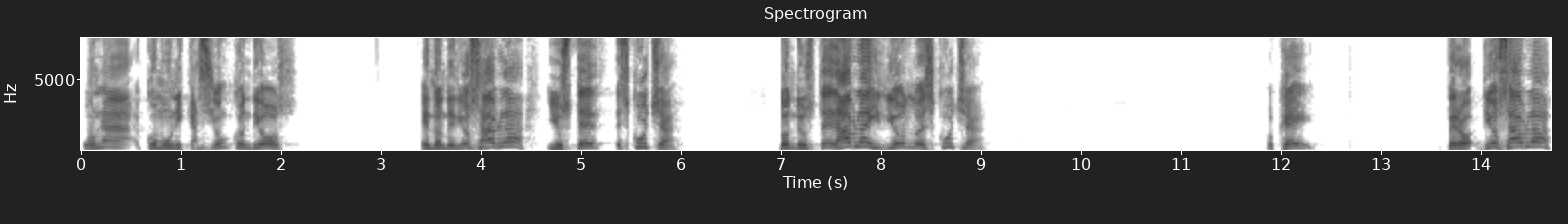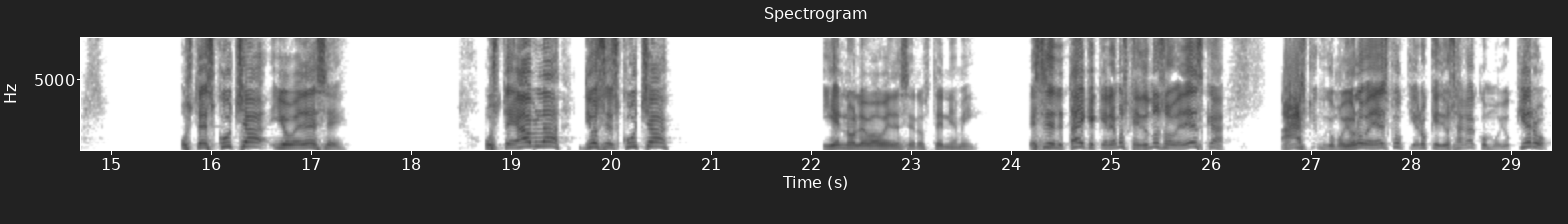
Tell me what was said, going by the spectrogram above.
una comunicación con Dios, en donde Dios habla y usted escucha, donde usted habla y Dios lo escucha. ¿Ok? Pero Dios habla, usted escucha y obedece. Usted habla, Dios escucha y Él no le va a obedecer a usted ni a mí. Ese es el detalle que queremos que Dios nos obedezca. Ah, es que como yo lo obedezco, quiero que Dios haga como yo quiero.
